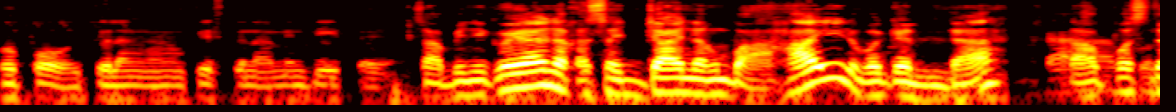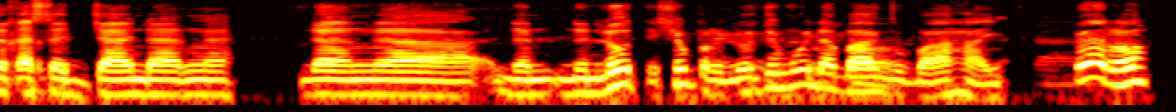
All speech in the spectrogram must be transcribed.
Opo, ito lang ang pwesto namin dito. eh. Sabi ni Kuya, nakasadya ng bahay na maganda. Tapos nakasadya ng ng uh, ng, ng lote. Siyempre, lote muna bago bahay. Pero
